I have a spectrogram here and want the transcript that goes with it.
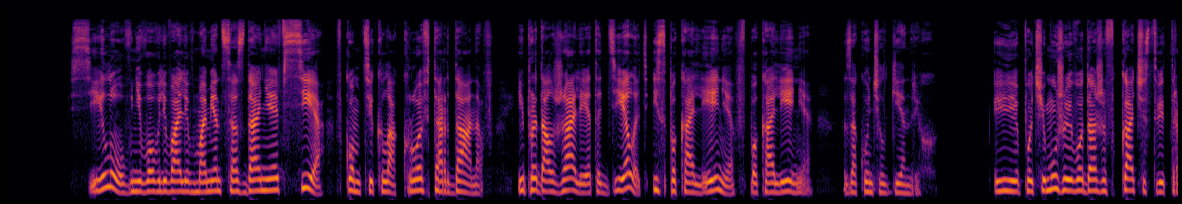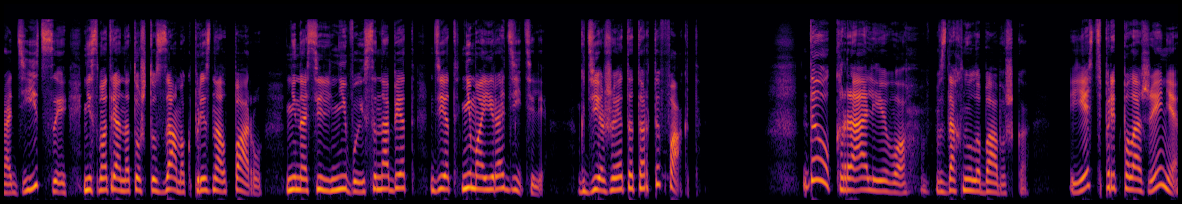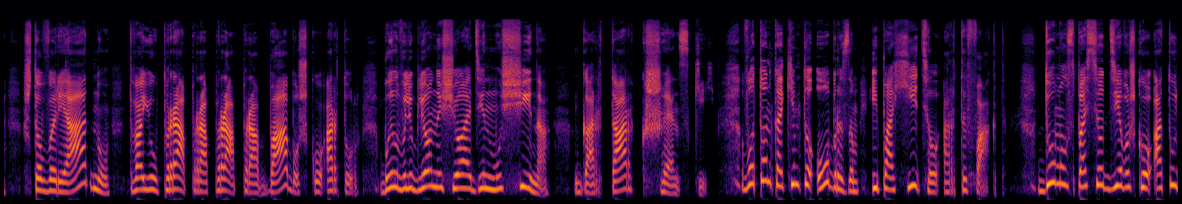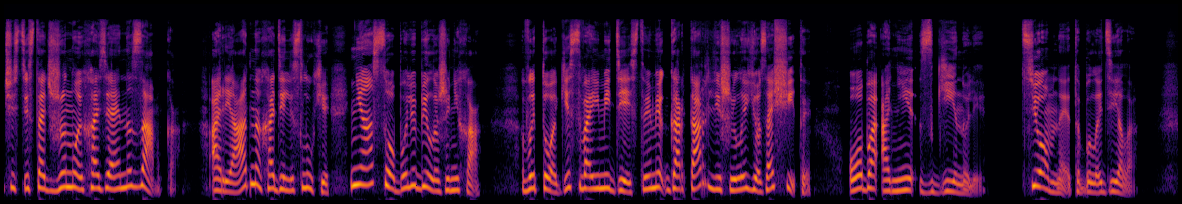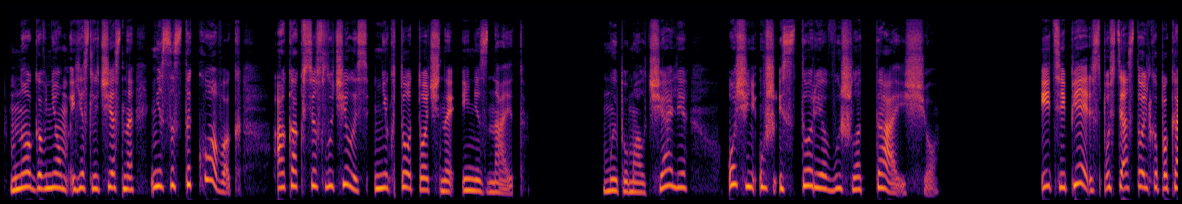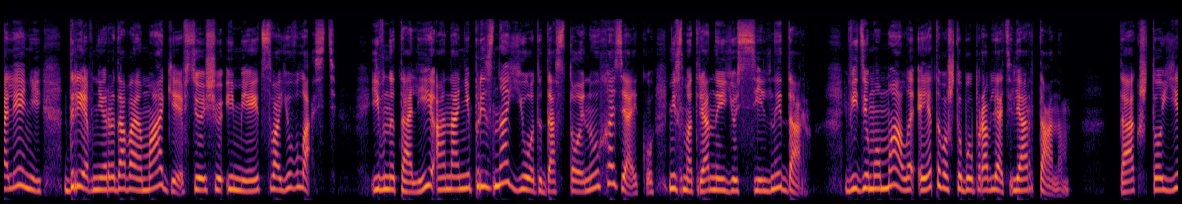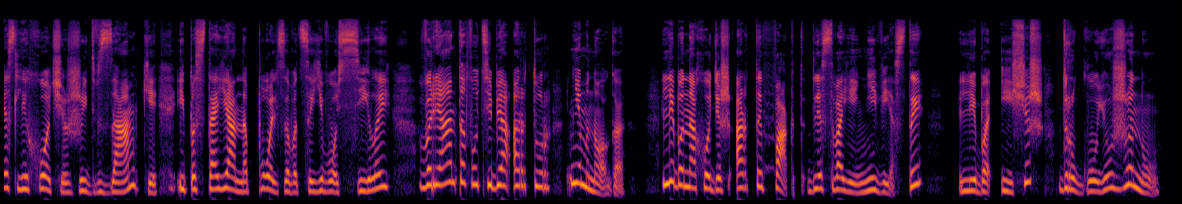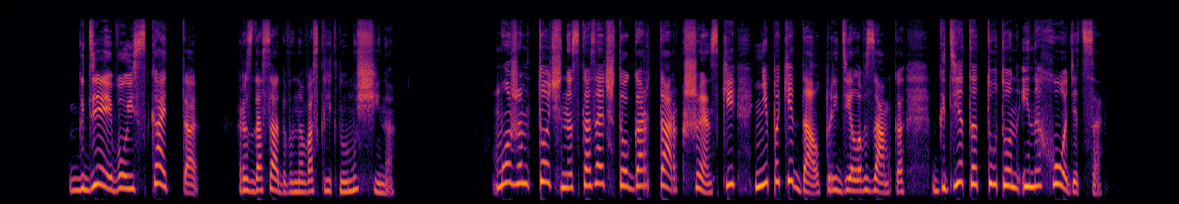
Силу в него вливали в момент создания все, в ком текла кровь Тарданов, и продолжали это делать из поколения в поколение, закончил Генрих. И почему же его даже в качестве традиции, несмотря на то, что замок признал пару, не носили ни вы, сынобед, дед, ни мои родители? Где же этот артефакт? «Да украли его», — вздохнула бабушка. Есть предположение, что в Ариадну, твою пра-пра-пра-пра-бабушку, Артур, был влюблен еще один мужчина, Гартар Кшенский. Вот он каким-то образом и похитил артефакт. Думал, спасет девушку от участи стать женой хозяина замка. Ариадна, ходили слухи, не особо любила жениха. В итоге своими действиями Гартар лишил ее защиты. Оба они сгинули. Темное это было дело. Много в нем, если честно, не состыковок, а как все случилось, никто точно и не знает. Мы помолчали, очень уж история вышла та еще. И теперь, спустя столько поколений, древняя родовая магия все еще имеет свою власть. И в Натали она не признает достойную хозяйку, несмотря на ее сильный дар. Видимо, мало этого, чтобы управлять Леортаном. Так что если хочешь жить в замке и постоянно пользоваться его силой, вариантов у тебя, Артур, немного. Либо находишь артефакт для своей невесты, либо ищешь другую жену. «Где его искать-то?» — раздосадованно воскликнул мужчина. Можем точно сказать, что Гартар Кшенский не покидал пределов замка. Где-то тут он и находится.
